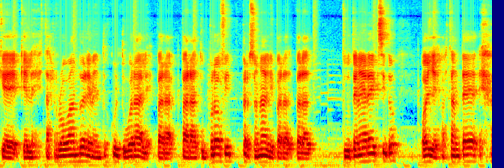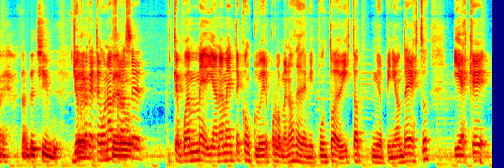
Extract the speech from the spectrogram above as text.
que, les estás robando elementos culturales para, para tu profit personal y para, para tú tener éxito, Oye, es bastante, bastante chimbo. Yo creo que tengo una frase que puede medianamente concluir, por lo menos desde mi punto de vista, mi opinión de esto, y es que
